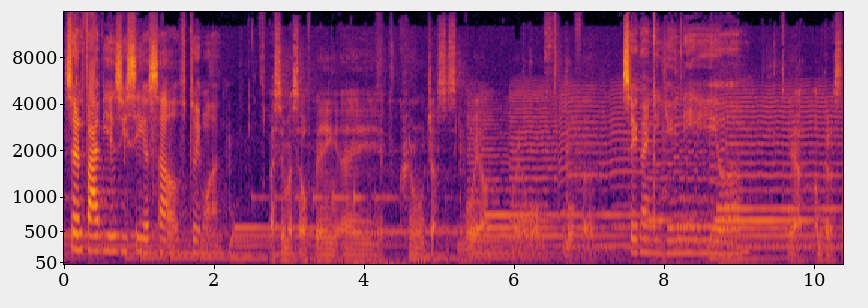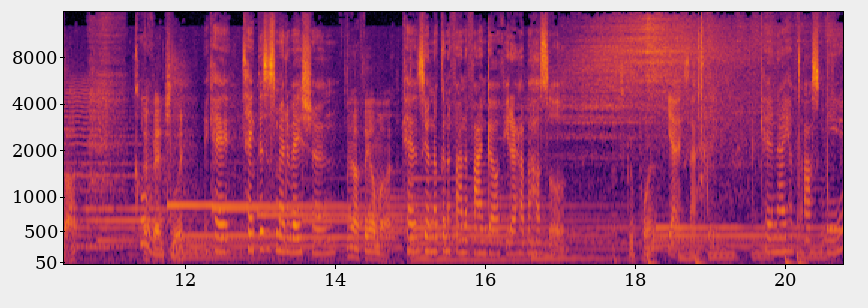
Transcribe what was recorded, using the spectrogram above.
so in five years, you see yourself doing what? I see myself being a criminal justice lawyer in a law, law firm. So you're going to uni or Yeah, I'm gonna start. Cool. Eventually. okay? Take this as motivation. Yeah, I think I might. Because you're not gonna find a fine girl if you don't have a hustle. That's a good point. Yeah, exactly. Okay, now you have to ask me,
